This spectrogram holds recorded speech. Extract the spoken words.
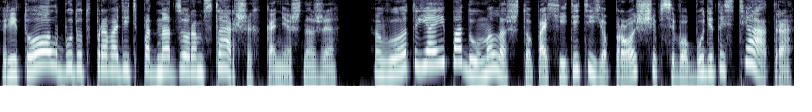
Ритуал будут проводить под надзором старших, конечно же. Вот я и подумала, что похитить ее проще всего будет из театра.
